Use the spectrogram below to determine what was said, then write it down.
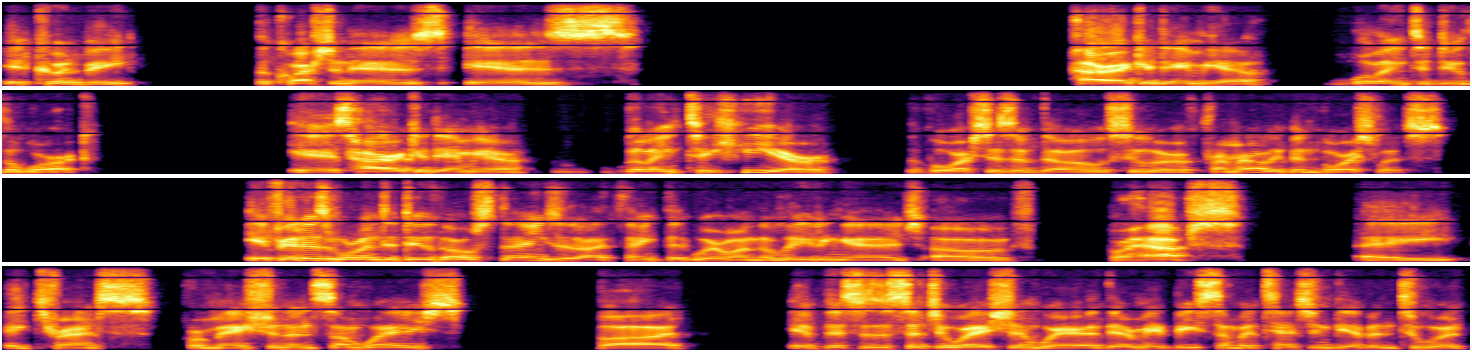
It could be. The question is is higher academia willing to do the work? Is higher academia willing to hear the voices of those who have primarily been voiceless? If it is willing to do those things, then I think that we're on the leading edge of perhaps a, a transformation in some ways. But if this is a situation where there may be some attention given to it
